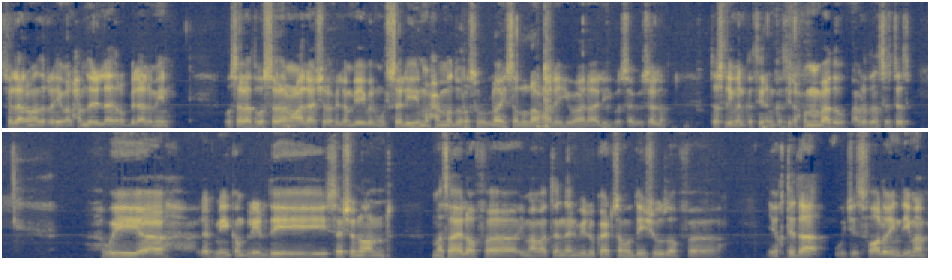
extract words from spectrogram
بسم الله الرحمن الرحيم. الحمد لله رب العالمين. والصلاة والسلام على أشرف الأنبياء والمرسلين محمد رسول الله صلى الله عليه وعلى آله وصحبه وسلم. تسليما كثيرا كثيرا. أما بعد my brothers and sisters we uh, let me complete the session on Masail of uh, Imamat and then we look at some of the issues of uh, Iqtida which is following the Imam.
